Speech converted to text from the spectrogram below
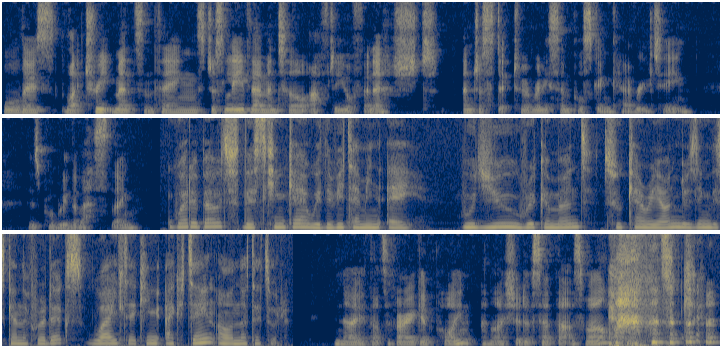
all those like treatments and things, just leave them until after you're finished and just stick to a really simple skincare routine is probably the best thing. What about the skincare with the vitamin A? Would you recommend to carry on using this kind of products while taking Accutane or not at all? No, that's a very good point, and I should have said that as well.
